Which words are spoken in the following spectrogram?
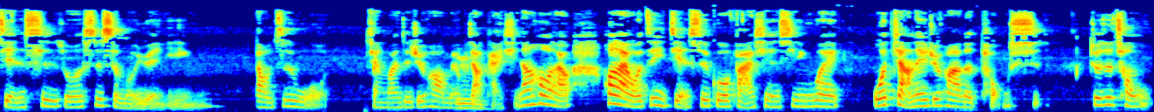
检视说是什么原因导致我讲完这句话我没有比较嗯开心。那后来后来我自己检视过，发现是因为我讲那句话的同时，就是从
